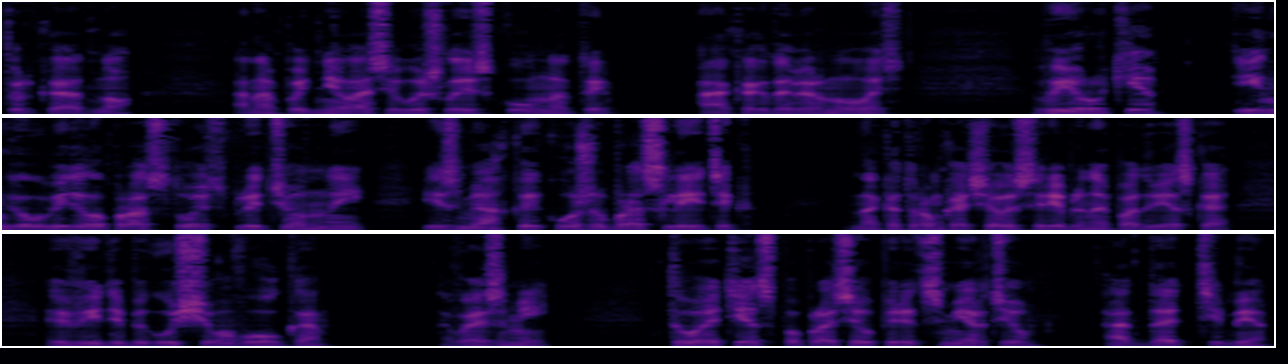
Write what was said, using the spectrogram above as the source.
Только одно. Она поднялась и вышла из комнаты, а когда вернулась, в ее руке Инга увидела простой, сплетенный из мягкой кожи браслетик, на котором качалась серебряная подвеска в виде бегущего волка. «Возьми. Твой отец попросил перед смертью отдать тебе.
